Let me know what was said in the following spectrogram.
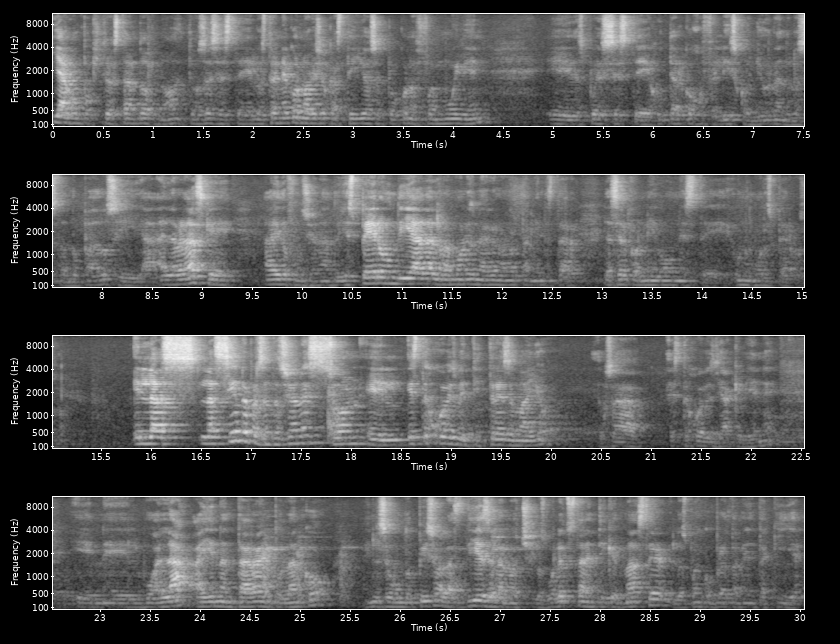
Y hago un poquito de stand-up, ¿no? Entonces este, los estrené con Mauricio Castillo hace poco, nos fue muy bien. Eh, después este, junté al Cojo Feliz con Jurgen de los Estandopados y ah, la verdad es que ha ido funcionando. Y espero un día Adal Ramones me haga el honor también de, estar, de hacer conmigo un, este, un Humores Perros. ¿no? En las, las 100 representaciones son el, este jueves 23 de mayo, o sea, este jueves ya que viene, en el Voilá, ahí en Antara, en Polanco, en el segundo piso, a las 10 de la noche. Los boletos están en Ticketmaster y los pueden comprar también en taquilla.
